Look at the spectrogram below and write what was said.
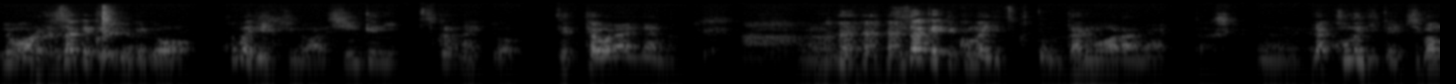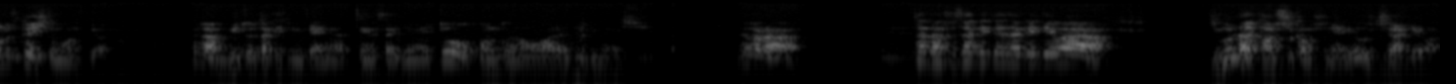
でもあれふざけてるけど、コメディっていうのはあれ真剣に作らないと絶対笑えないんだもんって。あうんふざけてコメディ作っても誰も笑わない。確かうん。だコメディって一番難しいと思うんですよ。だからビートたけしみたいな天才でないと本当のお笑いできないし。だから、ただふざけてるだけでは、自分らは楽しいかもしれないよ、うちらでは。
